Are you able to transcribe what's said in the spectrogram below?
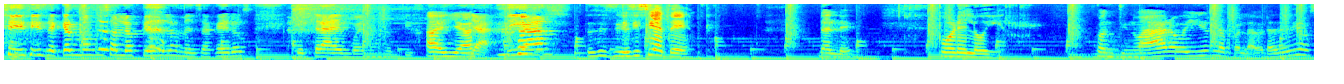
Sí, dice, qué hermosos son los pies de los mensajeros que traen buenas noticias. Ah, ya. Ya, sigan. Entonces sí. 17. Dale. Por el oír. Continuar a oír la palabra de Dios.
